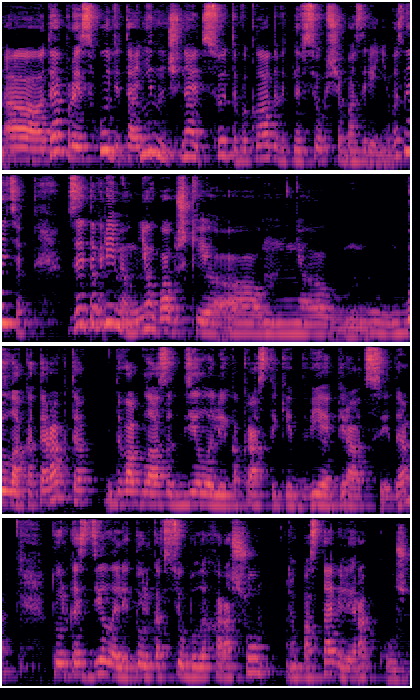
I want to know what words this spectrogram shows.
да, происходит, они начинают все это выкладывать на всеобщее обозрение. Вы знаете, за это время у меня у бабушки а, а, была катаракта, два глаза делали как раз-таки две операции, да, только сделали, только все было хорошо, поставили рак кожи.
